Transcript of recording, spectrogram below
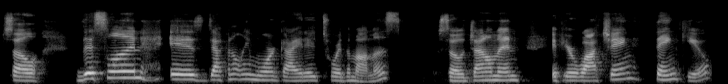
So, this one is definitely more guided toward the mamas. So, gentlemen, if you're watching, thank you.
